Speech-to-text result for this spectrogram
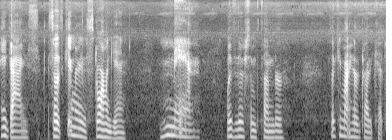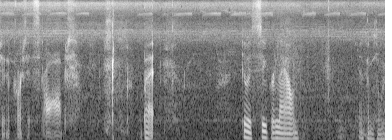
Hey guys, so it's getting ready to storm again. Man, was there some thunder? So I came out here to try to catch it. Of course it stops. But it was super loud. Here comes one.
